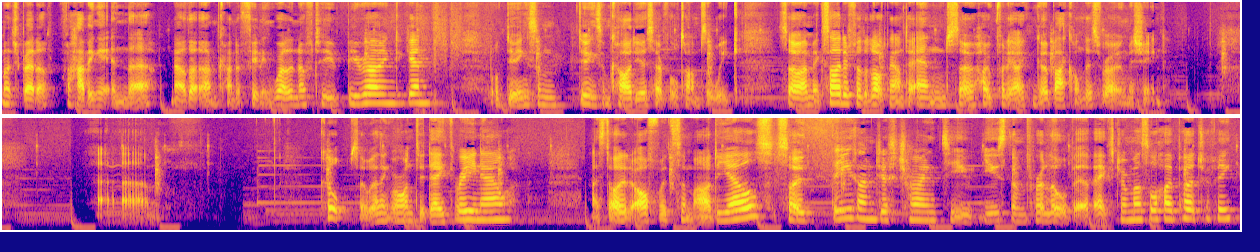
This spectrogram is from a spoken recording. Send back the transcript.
much better for having it in there now that I'm kind of feeling well enough to be rowing again or doing some doing some cardio several times a week. So I'm excited for the lockdown to end. So hopefully I can go back on this rowing machine. Um, cool. So I think we're on to day three now. I started off with some RDLs. So these I'm just trying to use them for a little bit of extra muscle hypertrophy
